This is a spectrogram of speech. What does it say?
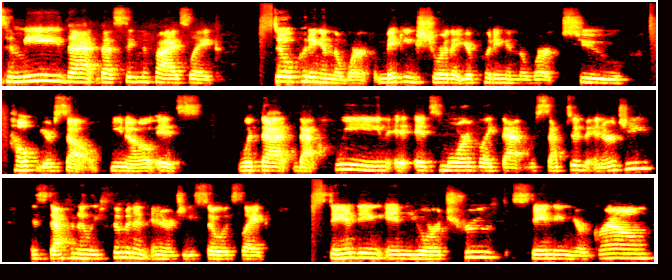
to me, that that signifies like still putting in the work, making sure that you're putting in the work to help yourself. You know, it's with that that queen, it, it's more of like that receptive energy. It's definitely feminine energy. So it's like standing in your truth, standing your ground,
